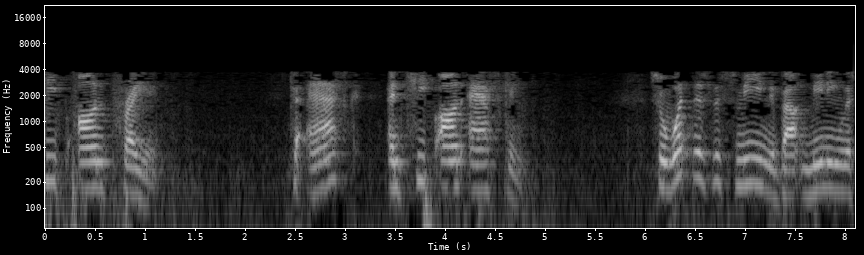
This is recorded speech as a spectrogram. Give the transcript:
keep on praying, to ask and keep on asking. So, what does this mean about meaningless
